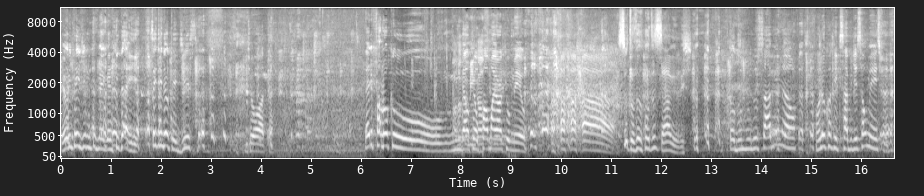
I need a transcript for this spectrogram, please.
Eu entendi muito bem. E daí? Você entendeu o que ele disse? Idiota. Daí ele falou que o Mingau tem o pau maior que o meu. Isso todo mundo sabe, bicho. Todo mundo sabe, não. O único aqui que sabe disso é o Mansfield.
